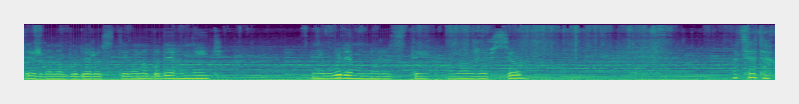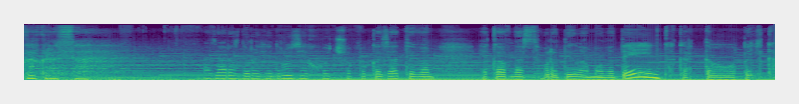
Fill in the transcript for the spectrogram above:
Де ж воно буде рости? Воно буде гнить. Не буде воно рости. Воно вже все. Оце така краса. А зараз, дорогі друзі, хочу показати вам, яка в нас вродила молоденька картопелька.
